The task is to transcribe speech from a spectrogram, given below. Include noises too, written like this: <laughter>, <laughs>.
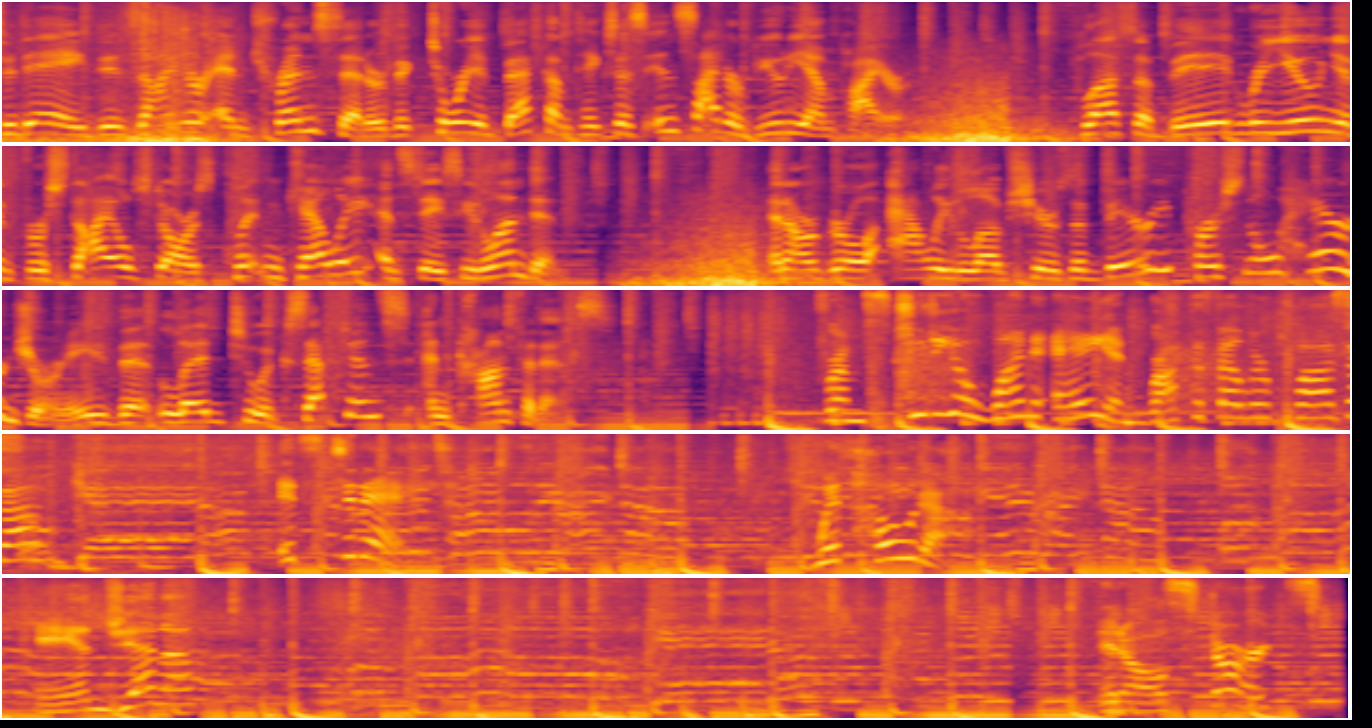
Today, designer and trendsetter Victoria Beckham takes us inside her beauty empire. Plus, a big reunion for style stars Clinton Kelly and Stacy London. And our girl Ally Love shares a very personal hair journey that led to acceptance and confidence. From Studio 1A in Rockefeller Plaza, it's today with Hoda And Jenna. It all starts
